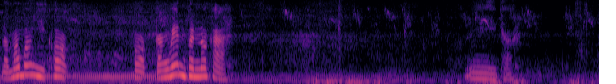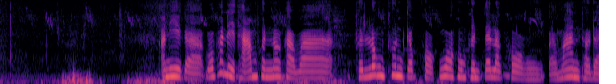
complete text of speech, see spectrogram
แล้วมาบิ่งอีกขอกขอกกังเว้นเพิ่นเนาะค่ะ นี่ค่ะ อันนี้ก็บ่าพันได้ถามเพิ่นเนาะค่ะ ว่าเพิ่นลงทุนกับขอกงัวของเพิ่นแต่ละขอกนี่ประมาณเท่าใด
